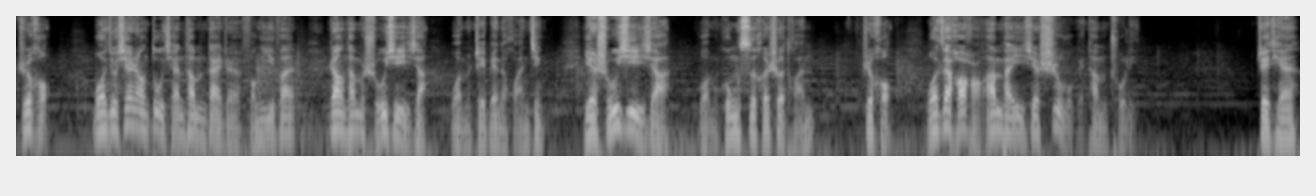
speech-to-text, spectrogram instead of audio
之后，我就先让杜钱他们带着冯一帆，让他们熟悉一下我们这边的环境，也熟悉一下。我们公司和社团，之后我再好好安排一些事务给他们处理。这天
